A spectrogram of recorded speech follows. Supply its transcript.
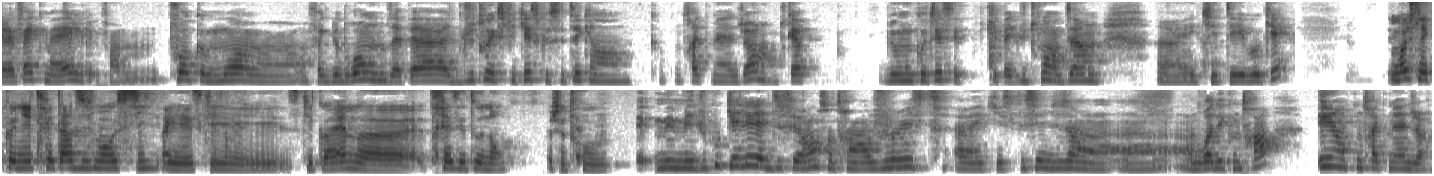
la fac, Maëlle, enfin, toi comme moi euh, en fac de droit, on nous a pas du tout expliqué ce que c'était qu'un contract manager. En tout cas, de mon côté, c'était pas du tout un terme euh, qui était évoqué. Moi, je l'ai connu très tardivement aussi, et ce qui est, ce qui est quand même euh, très étonnant, je trouve. Mais, mais du coup, quelle est la différence entre un juriste qui est spécialisé en, en, en droit des contrats et un contract manager?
